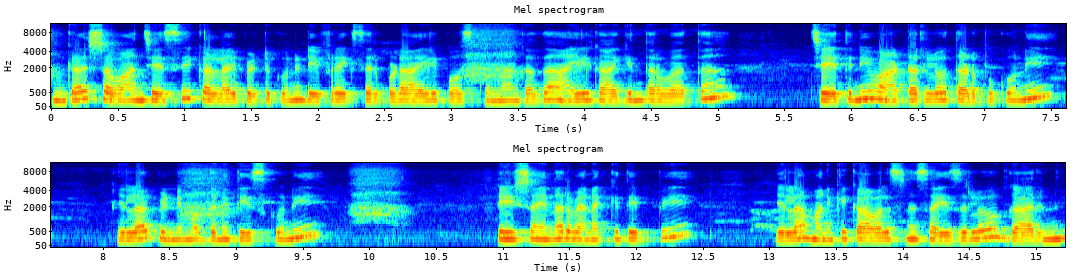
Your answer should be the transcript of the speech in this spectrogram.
ఇంకా స్టవ్ ఆన్ చేసి కళ్ళాయి పెట్టుకుని డీప్ ఫ్రైకి సరిపడా ఆయిల్ పోసుకున్నాం కదా ఆయిల్ కాగిన తర్వాత చేతిని వాటర్లో తడుపుకొని ఇలా పిండి ముద్దని తీసుకుని టీ షైనర్ వెనక్కి తిప్పి ఇలా మనకి కావలసిన సైజులో గారిని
